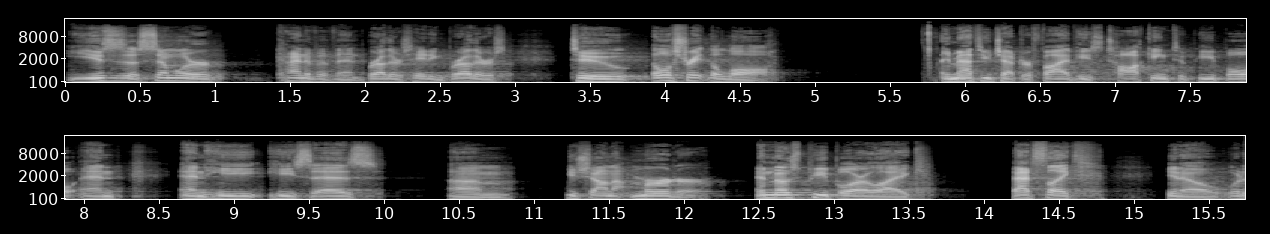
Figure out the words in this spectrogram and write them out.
uses a similar kind of event, brothers hating brothers, to illustrate the law in Matthew chapter 5, he's talking to people and, and he, he says, um, You shall not murder. And most people are like, That's like, you know, what,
